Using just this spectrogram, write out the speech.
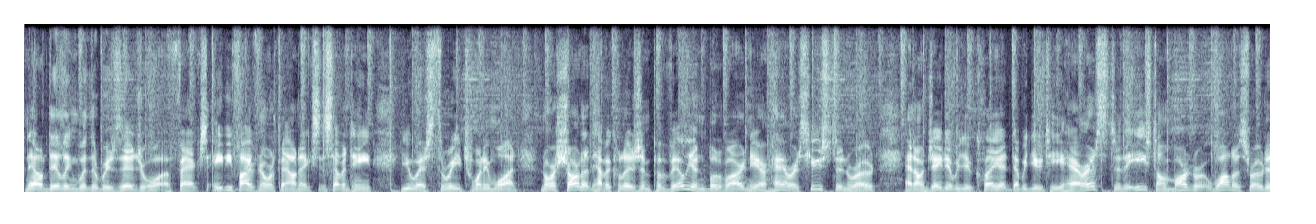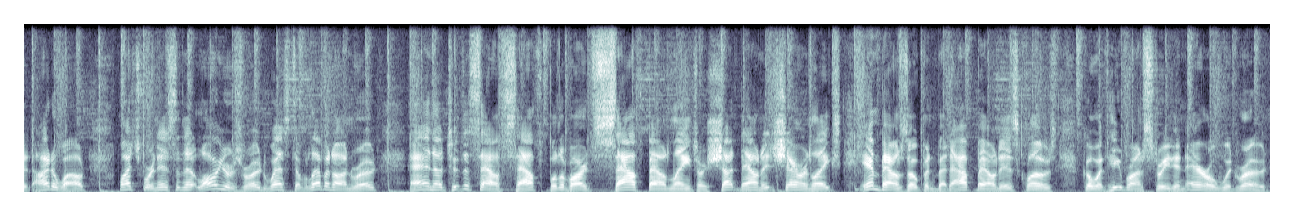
now dealing with the residual effects. 85 northbound, exit 17, US 321. North Charlotte have a collision Pavilion Boulevard near Harris Houston Road, and on JW Clay at WT Harris. To the east on Margaret Wallace Road at Idlewild. Watch for an incident Lawyers Road west of Lebanon Road, and uh, to the south, South Boulevard southbound lanes are shut down at Sharon Lakes. Inbound's open, but outbound is closed. Go with Hebron Street and Arrowwood Road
